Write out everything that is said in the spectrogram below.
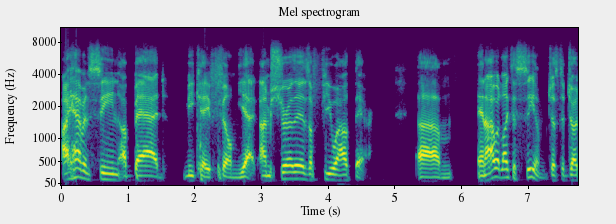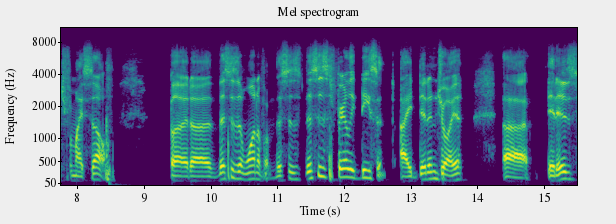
I haven't seen a bad Miike film yet. I'm sure there's a few out there. Um, and I would like to see them just to judge for myself. But uh, this isn't one of them. This is this is fairly decent. I did enjoy it. Uh, it is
